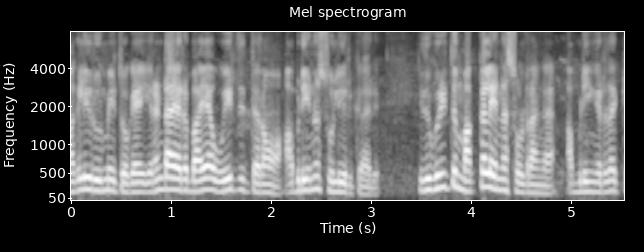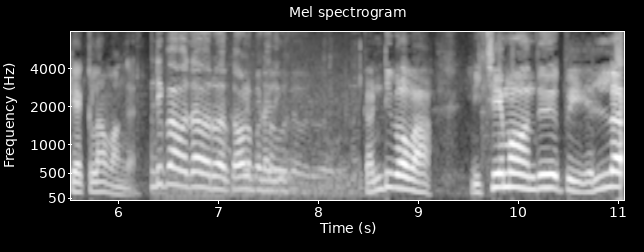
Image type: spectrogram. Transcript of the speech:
மகளிர் உரிமை தொகை இரண்டாயிரம் ரூபாயா உயர்த்தி தரோம் அப்படின்னு சொல்லியிருக்காரு. இது குறித்து மக்கள் என்ன சொல்றாங்க அப்படிங்கிறத கேட்கலாம் வாங்க. கண்டிப்பாக அவர் தான் வருவார் கவலைப்படாதீங்க. கண்டிப்பாக வா நிச்சயமாக வந்து இப்போ எல்லா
